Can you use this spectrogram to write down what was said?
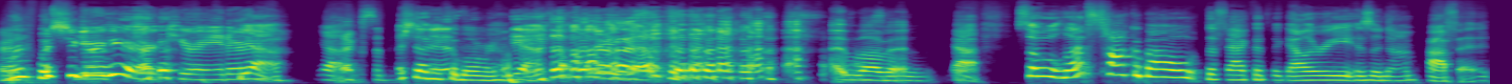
what, what should go here? Art curator. yeah yeah. exhibition. I should have you come over and help yeah. I love Absolutely. it. Yeah. So let's talk about the fact that the gallery is a nonprofit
